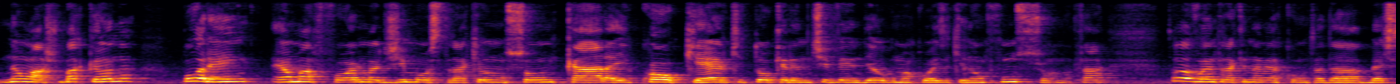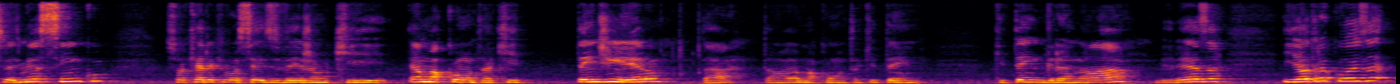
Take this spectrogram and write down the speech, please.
não acho bacana, Porém, é uma forma de mostrar que eu não sou um cara aí qualquer que estou querendo te vender alguma coisa que não funciona, tá? Então eu vou entrar aqui na minha conta da Bet365, só quero que vocês vejam que é uma conta que tem dinheiro, tá? Então é uma conta que tem, que tem grana lá, beleza? E outra coisa,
